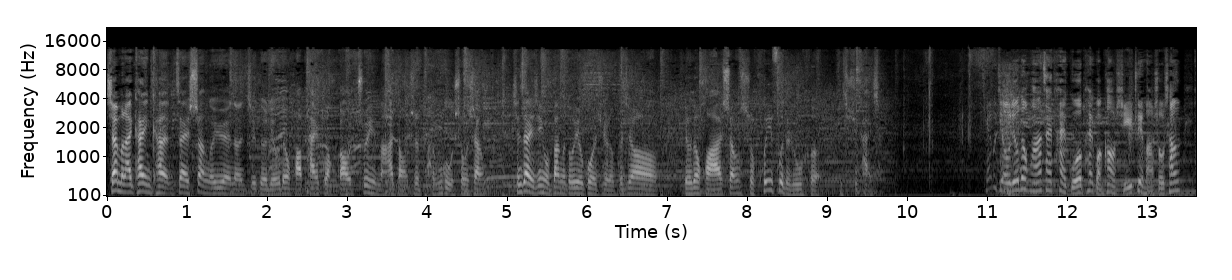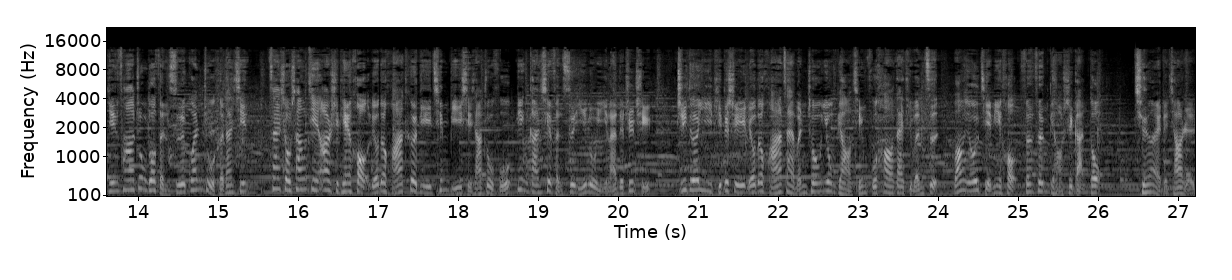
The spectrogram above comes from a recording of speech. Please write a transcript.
下面来看一看，在上个月呢，这个刘德华拍广告坠马导致盆骨受伤，现在已经有半个多月过去了，不知道刘德华伤势恢复的如何，一起去看一下。前不久，刘德华在泰国拍广告时坠马受伤，引发众多粉丝关注和担心。在受伤近二十天后，刘德华特地亲笔写下祝福，并感谢粉丝一路以来的支持。值得一提的是，刘德华在文中用表情符号代替文字，网友解密后纷纷表示感动。亲爱的家人，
